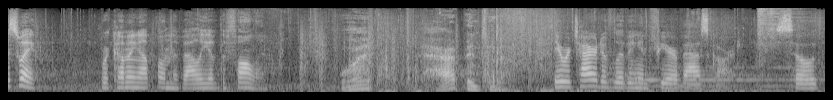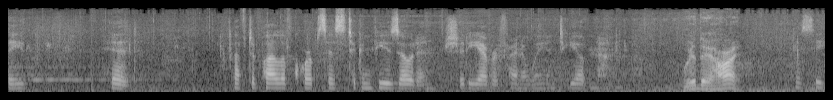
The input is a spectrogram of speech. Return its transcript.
This way. We're coming up on the Valley of the Fallen. What happened to them? They were tired of living in fear of Asgard, so they hid. Left a pile of corpses to confuse Odin, should he ever find a way into Jotunheim. Where'd they hide? We'll see.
